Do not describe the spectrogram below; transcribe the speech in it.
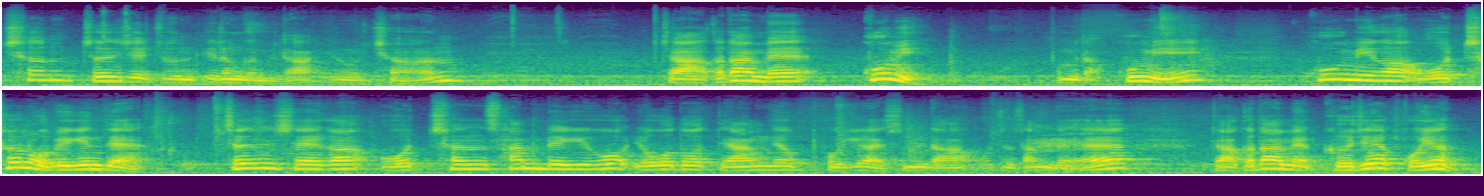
6천 전세 준 이런 겁니다. 1억 6천. 자, 그 다음에 구미. 봅니다. 구미. 구미가 5,500인데 전세가 5,300이고 요것도 대항력 포기가 있습니다. 5,300. 자, 그 다음에 거제 고현.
